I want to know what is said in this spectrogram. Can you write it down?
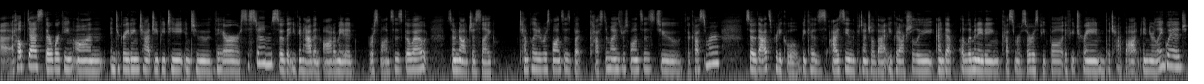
a help desk, they're working on integrating ChatGPT into their systems so that you can have an automated responses go out. So, not just like templated responses, but customized responses to the customer. So that's pretty cool because I see the potential that you could actually end up eliminating customer service people if you train the chatbot in your language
